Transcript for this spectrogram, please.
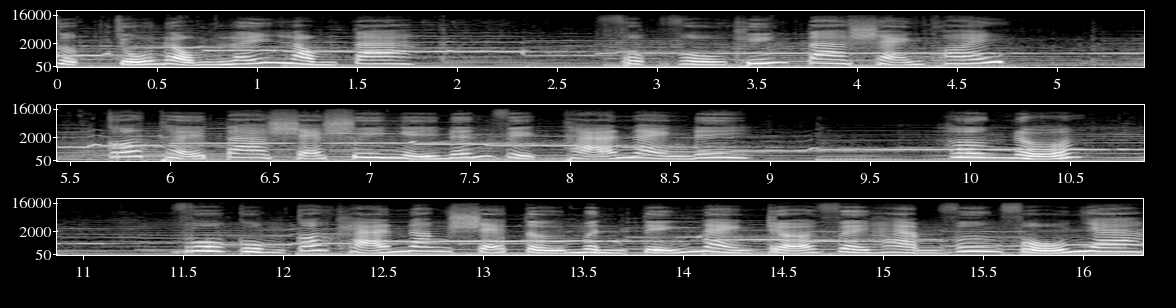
cực chủ động lấy lòng ta, Phục vụ khiến ta sảng khoái, Có thể ta sẽ suy nghĩ đến việc thả nàng đi. Hơn nữa, Vô cùng có khả năng sẽ tự mình tiễn nàng trở về hàm vương phủ nha.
